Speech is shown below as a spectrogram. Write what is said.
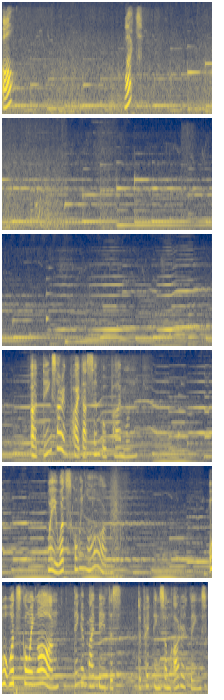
Oh? What? Uh, things aren't quite that simple, Paimon. Wait, what's going on? Wh- What's going on? I think it might be this depicting some other things.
